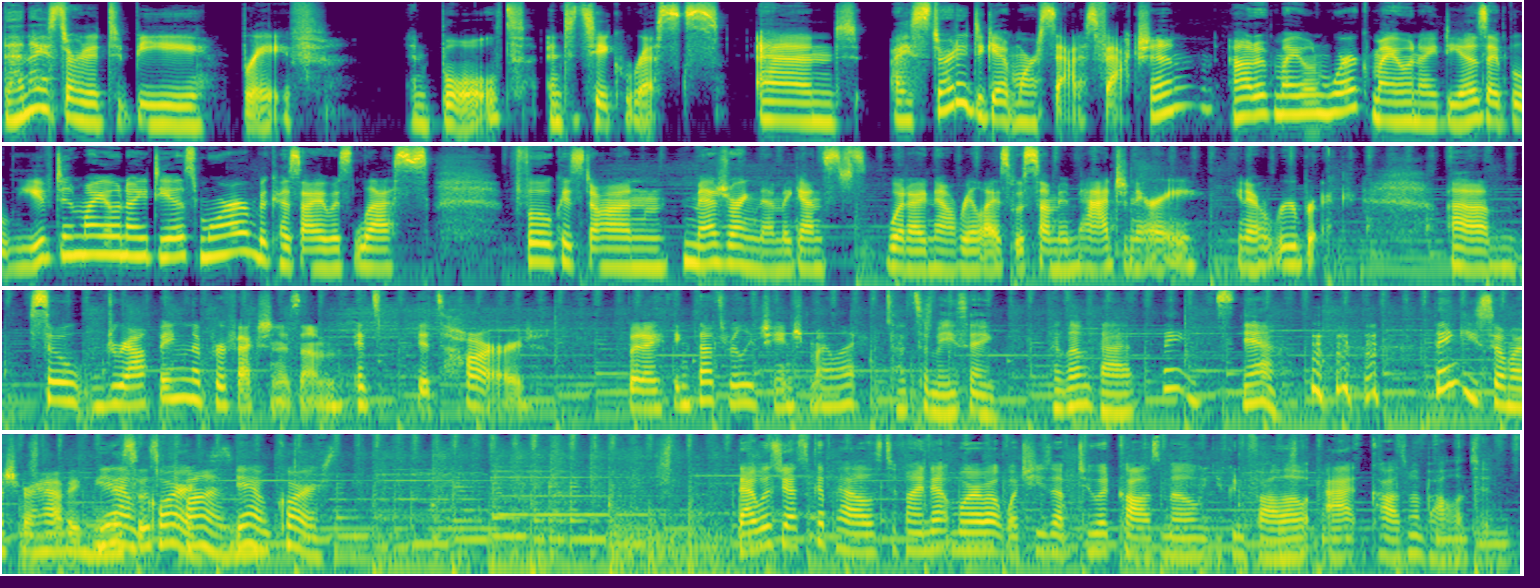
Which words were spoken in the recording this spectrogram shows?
then I started to be brave and bold and to take risks. And I started to get more satisfaction out of my own work, my own ideas. I believed in my own ideas more because I was less focused on measuring them against what I now realize was some imaginary, you know, rubric. Um, so dropping the perfectionism, it's it's hard, but I think that's really changed my life. That's amazing. I love that. Thanks. Yeah. Thank you so much for having me. Yeah, this of course. fun. Yeah, of course. That was Jessica Pels. To find out more about what she's up to at Cosmo, you can follow at Cosmopolitan.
